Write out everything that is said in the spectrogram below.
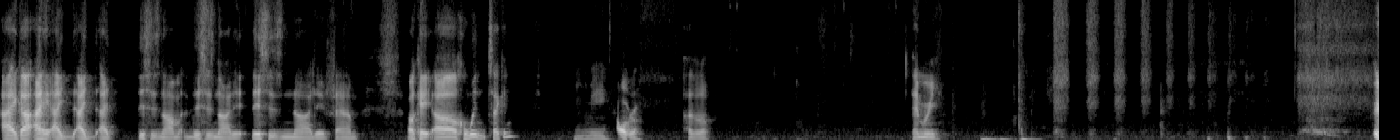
I got I I I, I this is not this is not it. This is not it, fam. Okay, uh who went second? Me. Over. I don't know. Emery. See,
